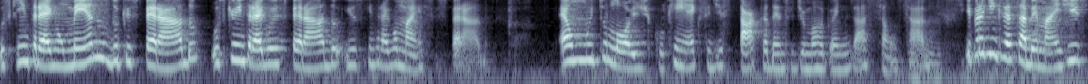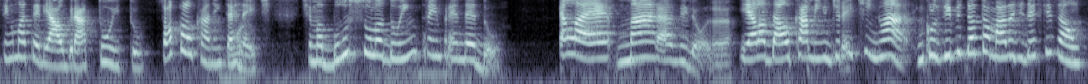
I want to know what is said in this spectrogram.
os que entregam menos do que o esperado, os que entregam o esperado e os que entregam mais que o esperado. É muito lógico quem é que se destaca dentro de uma organização, sabe? Uhum. E para quem quiser saber mais disso, tem um material gratuito, só colocar na internet, chama Bússola do Intraempreendedor. Ela é maravilhosa. É. E ela dá o caminho direitinho. Ah, inclusive da tomada de decisão.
